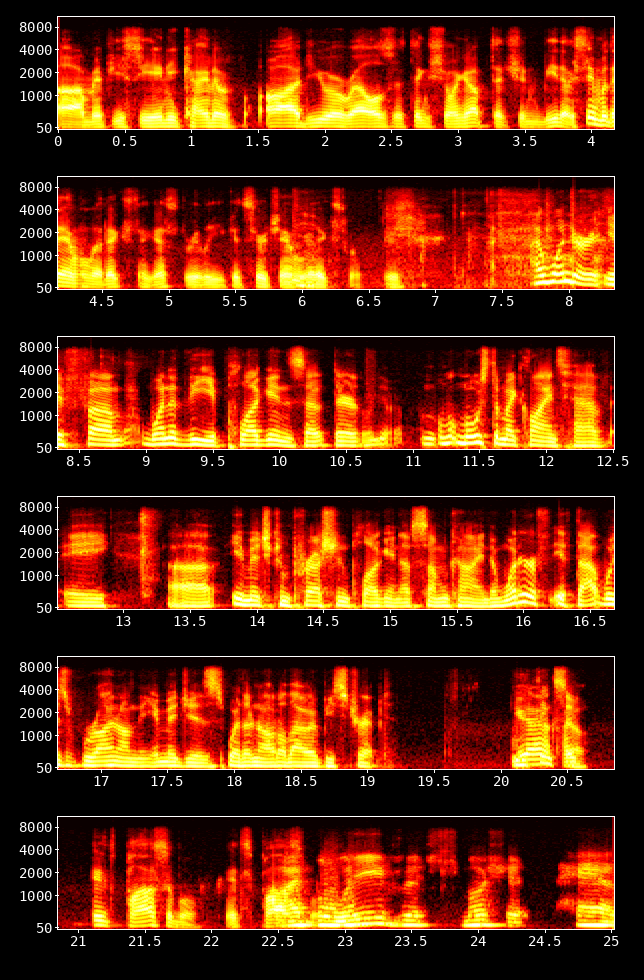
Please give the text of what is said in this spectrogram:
um, if you see any kind of odd URLs or things showing up that shouldn't be there. Same with analytics. I guess really you could search analytics. with- I wonder if um, one of the plugins out there. m- Most of my clients have a uh, image compression plugin of some kind. I wonder if, if that was run on the images, whether or not all that would be stripped. You Yeah, think so? It's possible. It's possible. I believe that Smush It has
